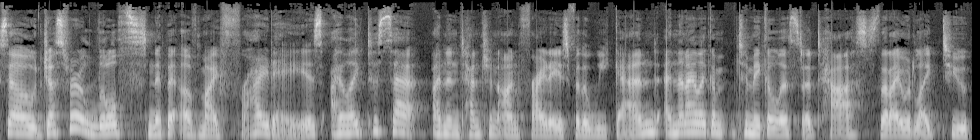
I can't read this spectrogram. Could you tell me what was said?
So, just for a little snippet of my Fridays, I like to set an intention on Fridays for the weekend. And then I like um, to make a list of tasks that I would like to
